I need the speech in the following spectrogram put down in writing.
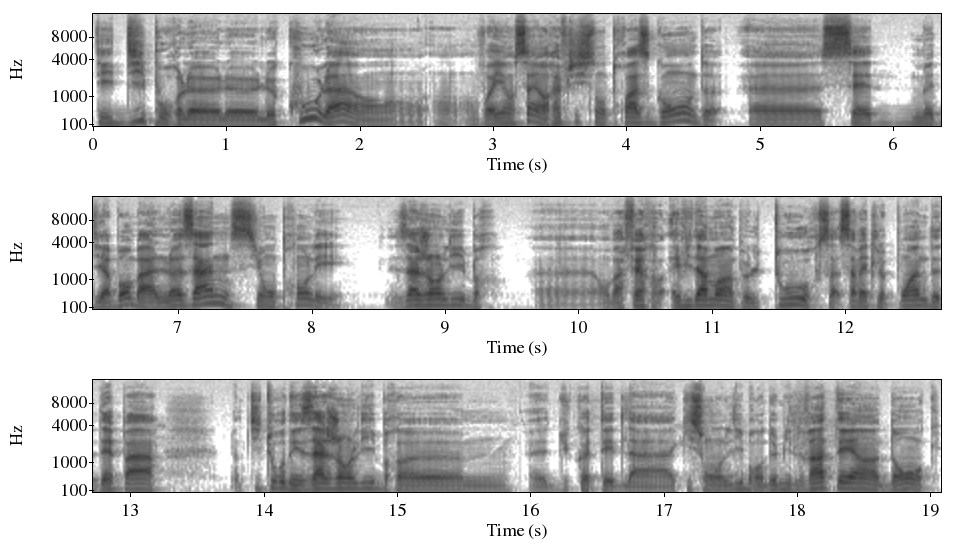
t'ai dit pour le, le, le coup, là, en, voyant ça et en réfléchissant trois secondes, euh, c'est de me dire, bon, bah, Lausanne, si on prend les, les agents libres, euh, on va faire évidemment un peu le tour, ça, ça va être le point de départ, un petit tour des agents libres euh, euh, du côté de la... qui sont libres en 2021, donc,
